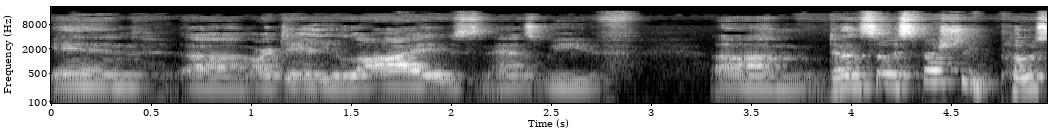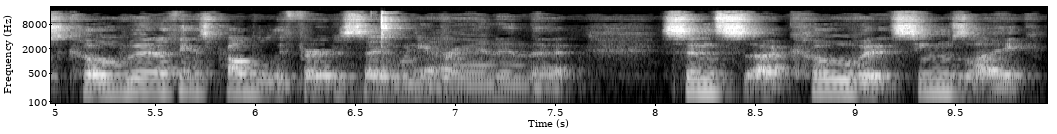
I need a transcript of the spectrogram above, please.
in um, our daily lives and as we've um, done so, especially post COVID. I think it's probably fair to say, when you Yeah. Brandon, that since uh, COVID, it seems like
